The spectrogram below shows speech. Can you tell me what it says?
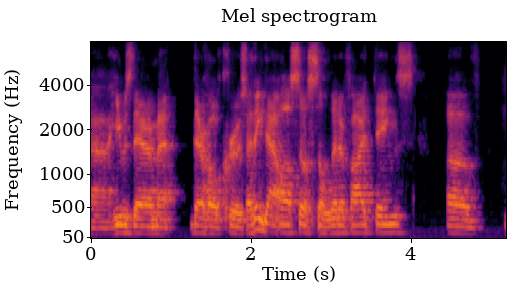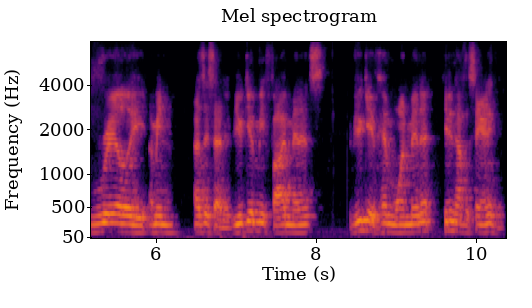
uh, he was there, met their whole crew. So I think that also solidified things of really. I mean, as I said, if you give me five minutes, if you gave him one minute, he didn't have to say anything,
